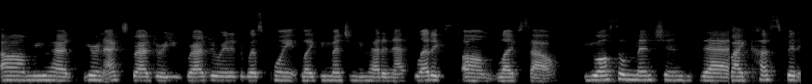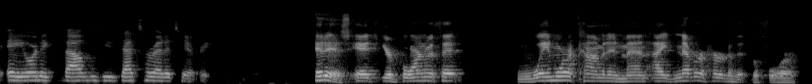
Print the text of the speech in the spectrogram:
um, you had you're an ex graduate. You graduated West Point, like you mentioned, you had an athletics um, lifestyle. You also mentioned that bicuspid aortic valve disease that's hereditary. It is. It you're born with it way more common in men. I'd never heard of it before.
